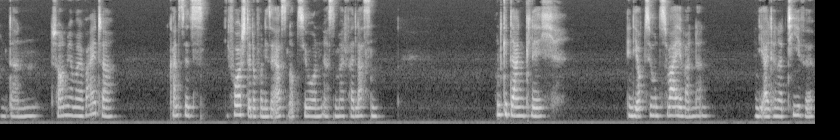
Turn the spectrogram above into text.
Und dann schauen wir mal weiter. Du kannst jetzt die Vorstellung von dieser ersten Option erst einmal verlassen und gedanklich in die Option 2 wandern, in die Alternative,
